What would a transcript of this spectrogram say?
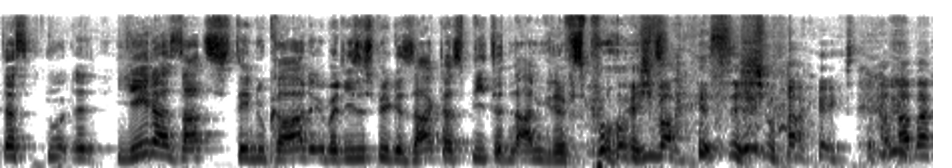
das, du, jeder Satz, den du gerade über dieses Spiel gesagt hast, bietet einen Angriffspunkt. Ich weiß, ich weiß. Aber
